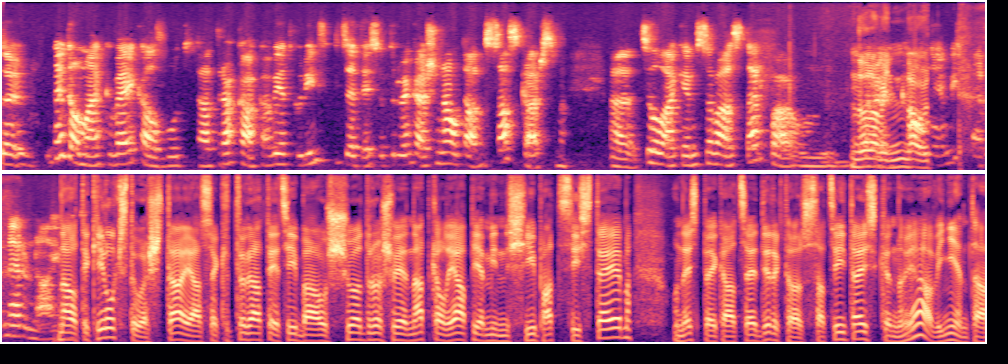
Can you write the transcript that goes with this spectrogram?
nedomāju, ka veikali būtu tā trakākā vieta, kur inficēties, jo tur vienkārši nav tāda saskarsme cilvēkiem savā starpā. Nu, nav, nav, nav tik ilgstoši. Tā jāsaka, tur attiecībā uz šo droši vien atkal jāpiemina šī pati sistēma. Un SPKC direktors sacītais, ka nu, jā, viņiem tā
